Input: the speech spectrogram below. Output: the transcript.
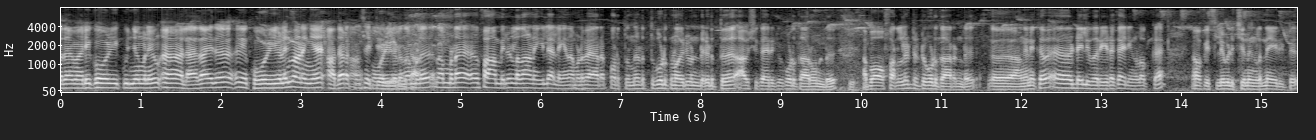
അതേമാതിരി കോഴി കുഞ്ഞുങ്ങളെയും അല്ല അതായത് കോഴികളെയും വേണമെങ്കിൽ അതടക്കം കോഴികൾ നമ്മൾ നമ്മുടെ ഫാമിലുള്ളതാണെങ്കിൽ അല്ലെങ്കിൽ നമ്മൾ വേറെ പുറത്തുനിന്ന് എടുത്ത് കൊടുക്കണവരുണ്ട് എടുത്ത് ആവശ്യക്കാർക്ക് കൊടുക്കാറുണ്ട്. അപ്പോൾ ഓഫറിൽ ഇട്ടിട്ട് കൊടുക്കാറുണ്ട്. അങ്ങനെയൊക്കെ ഡെലിവറിയുടെ കാര്യങ്ങളൊക്കെ ഓഫീസിൽ വിളിച്ച് നിങ്ങൾ നേരിട്ട്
